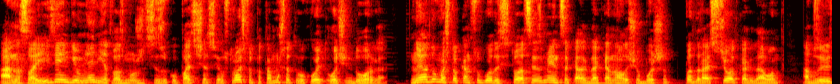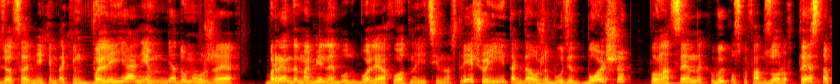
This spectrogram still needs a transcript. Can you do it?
А на свои деньги у меня нет возможности закупать сейчас все устройства, потому что это выходит очень дорого. Но я думаю, что к концу года ситуация изменится, когда канал еще больше подрастет, когда он обзаведется неким таким влиянием. Я думаю, уже бренды мобильные будут более охотно идти навстречу, и тогда уже будет больше полноценных выпусков, обзоров, тестов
